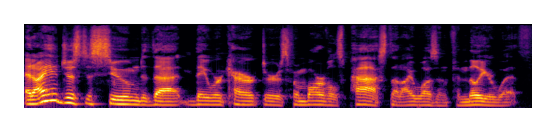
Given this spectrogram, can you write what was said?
And I had just assumed that they were characters from Marvel's past that I wasn't familiar with.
